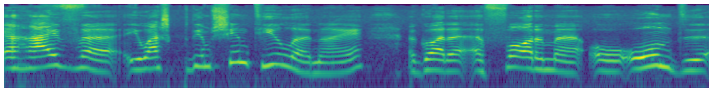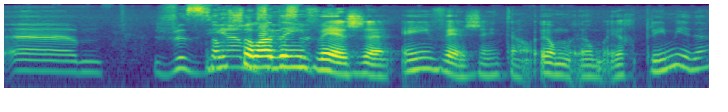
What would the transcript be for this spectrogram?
a raiva, eu acho que podemos senti-la, não é? Agora, a forma ou onde. Uh, Vamos falar essa... da inveja. A inveja, então, é, uma, é, uma, é reprimida.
